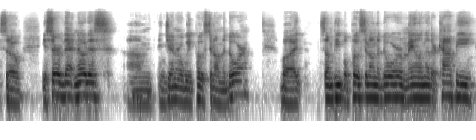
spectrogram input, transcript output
So you serve that notice. Um, in general, we post it on the door, but some people post it on the door, mail another copy.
